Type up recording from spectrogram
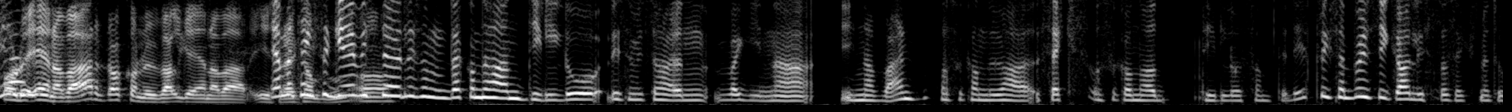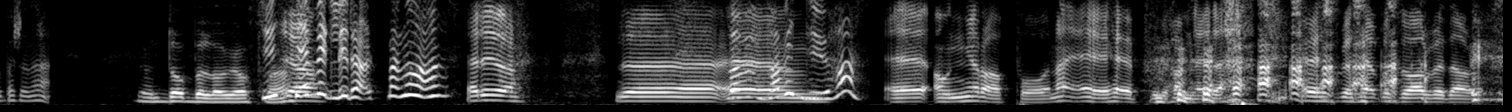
Ja, Har du en av hver, da kan du velge en av hver i Ja, men tenk så gøy hvis du liksom, Da kan du ha en dildo liksom hvis du har en vagina i navlen, og så kan du ha sex, og så kan du ha dildo samtidig. For eksempel hvis du ikke har lyst til å ha sex med to personer. Da. En dobbel Du ser Ja. veldig rart på meg nå. Ja, det gjør jeg. Det, Hva, hva vil du ha? Jeg angrer på Nei, jeg er programleder. jeg skal ikke på på mitt.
